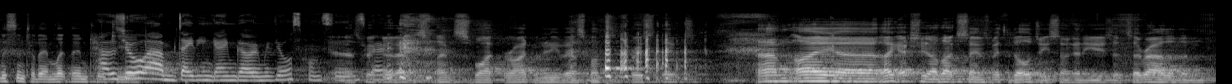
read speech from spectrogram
Listen to them, let them talk to you. How's your um, dating game going with your Yeah, sponsors? that's very good. I haven't, I haven't swiped right on any of our sponsors recently. Um, I, uh, I actually I like Sam's methodology, so I'm going to use it. So rather than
